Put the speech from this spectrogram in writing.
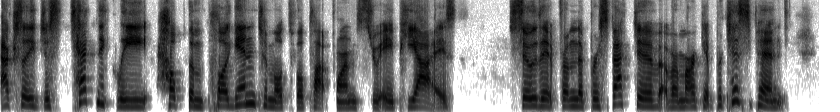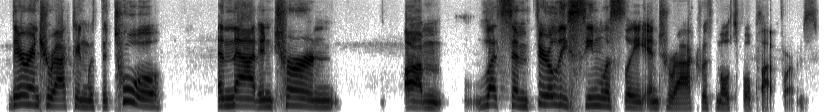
actually just technically help them plug into multiple platforms through APIs so that from the perspective of a market participant, they're interacting with the tool and that in turn um, lets them fairly seamlessly interact with multiple platforms.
